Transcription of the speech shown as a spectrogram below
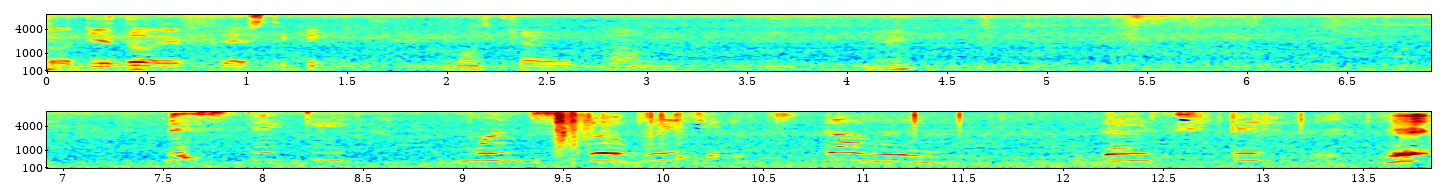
would you do if the sticky monster will come? Hmm? The sticky monster is coming. The sticky.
